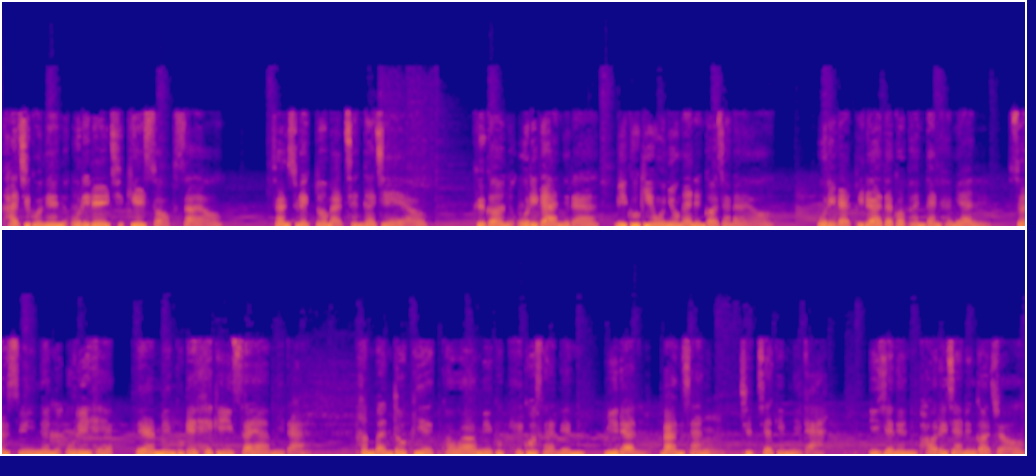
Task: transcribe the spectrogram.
가지고는 우리를 지킬 수 없어요. 전술핵도 마찬가지예요. 그건 우리가 아니라 미국이 운용하는 거잖아요. 우리가 필요하다고 판단하면 쏠 수 있는 우리 핵, 대한민국의 핵이 있어야 합니다. 한반도 비핵화와 미국 핵우산은 미련, 망상, 집착입니다. 이제는 버리자는 거죠.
